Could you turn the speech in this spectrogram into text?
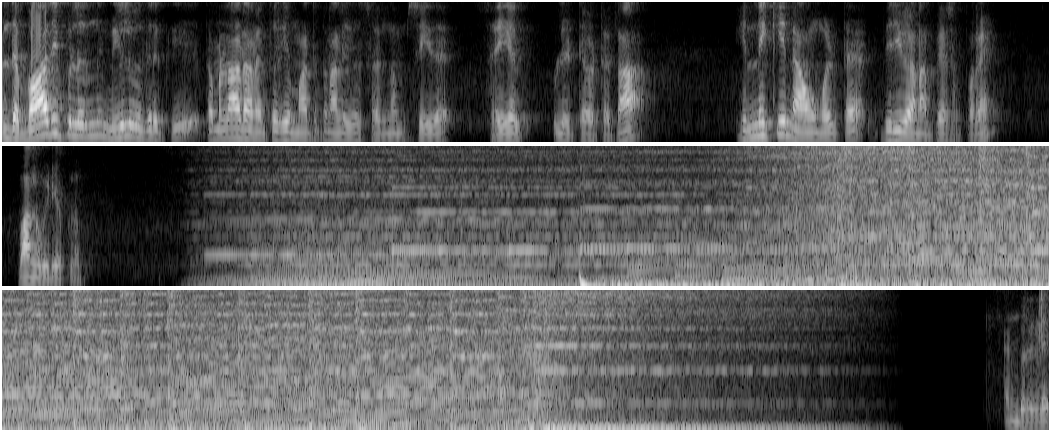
அந்த பாதிப்பிலிருந்து மீள்வதற்கு தமிழ்நாடு அனைத்துகை மாற்றுத்திறனாளிகள் சங்கம் செய்த செயல் உள்ளிட்டவற்றை தான் இன்றைக்கி நான் உங்கள்கிட்ட விரிவாக நான் பேச போகிறேன் வாங்க வீடியோக்குள்ள நண்பர்களே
